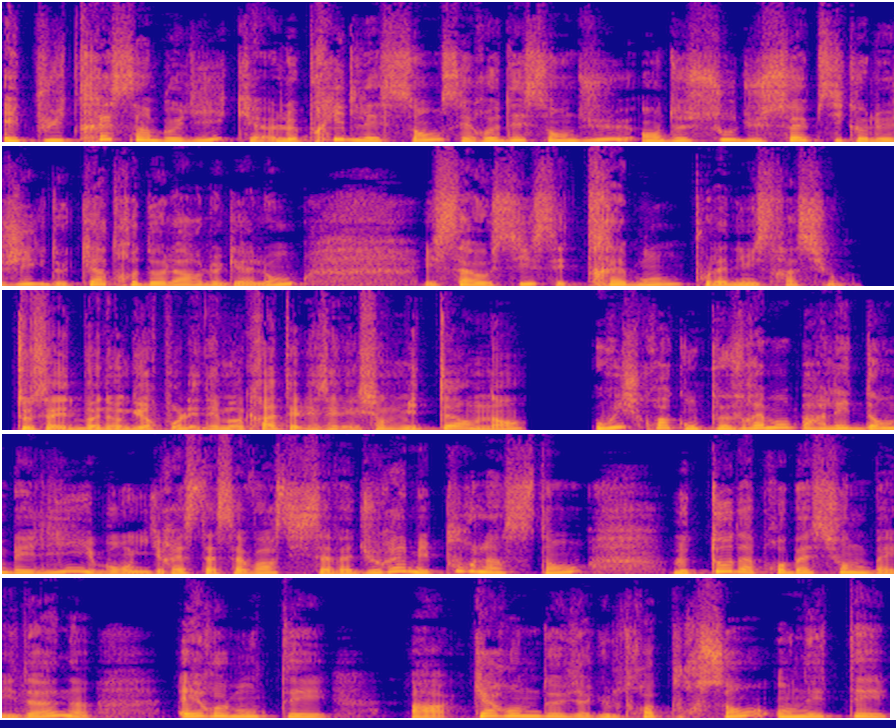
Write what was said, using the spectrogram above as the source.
Et puis, très symbolique, le prix de l'essence est redescendu en dessous du seuil psychologique de 4 dollars le gallon. Et ça aussi, c'est très bon pour l'administration. Tout ça est de bon augure pour les démocrates et les élections de midterm, non? Oui, je crois qu'on peut vraiment parler d'embellie. Bon, il reste à savoir si ça va durer, mais pour l'instant, le taux d'approbation de Biden est remonté à 42,3%. On était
